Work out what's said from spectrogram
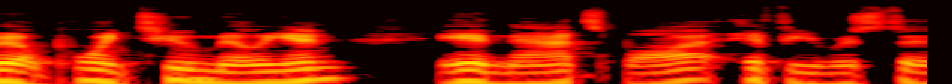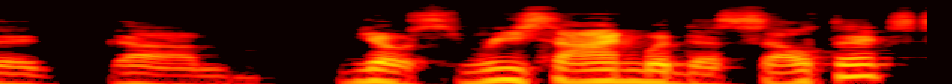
you know, 0.2 million in that spot if he was to um you know re-sign with the Celtics.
